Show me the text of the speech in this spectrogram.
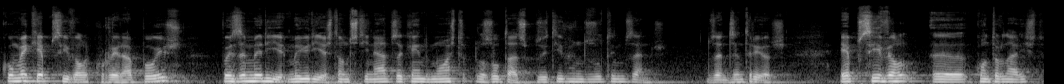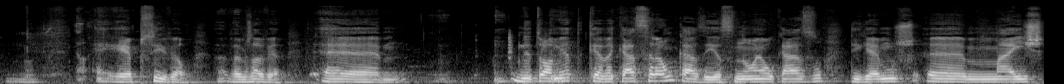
como é que é possível recorrer a apoios, pois a maioria, estão destinados a quem demonstre resultados positivos nos últimos anos, dos anos anteriores. É possível eh, contornar isto? Não. Não, é, é possível. Vamos lá ver. Ehm, naturalmente, cada caso será um caso, e esse não é o caso, digamos, eh, mais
